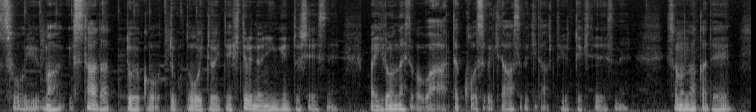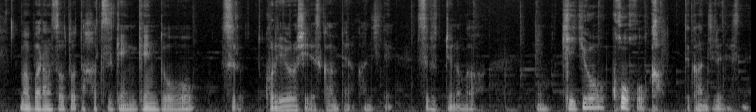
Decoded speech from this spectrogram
そういう、まあ、スターだどういうこうってことを置いといて、一人の人間としてですね、まあ、いろんな人がわーってこうすべきだ、ああすべきだって言ってきてですね、その中で、まあ、バランスをとった発言、言動をする。これでよろしいですかみたいな感じでするっていうのが、もう企業広報かって感じでですね、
